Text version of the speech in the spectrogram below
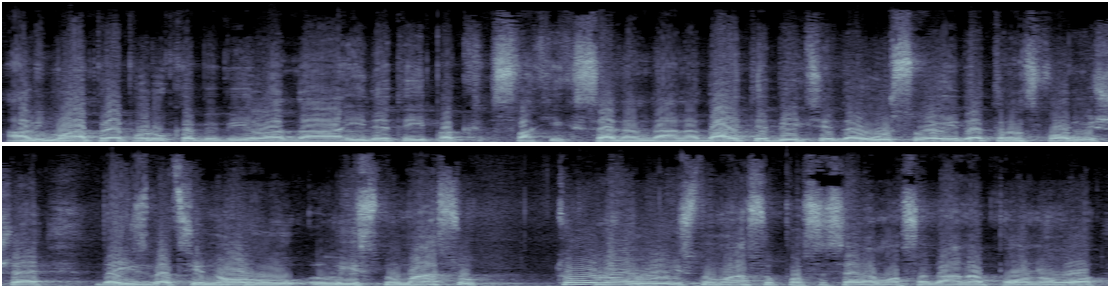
ali moja preporuka bi bila da idete ipak svakih sedam dana. Dajte bici da usvoji, da transformiše, da izbaci novu listnu masu, tu novu listnu masu posle 7-8 dana ponovo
